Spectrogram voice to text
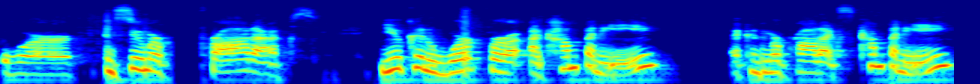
or consumer products, you can work for a company, a consumer products company,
